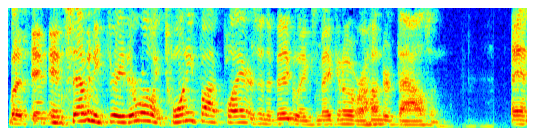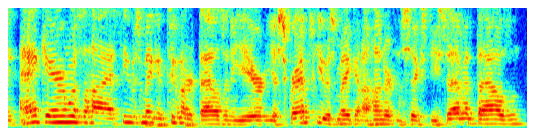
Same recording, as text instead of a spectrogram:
But in, in 73, there were only 25 players in the big leagues making over 100000 And Hank Aaron was the highest. He was making 200000 a year. Yastrzemski was making 167000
